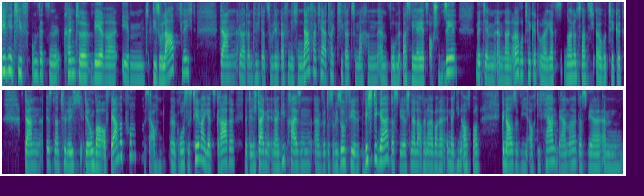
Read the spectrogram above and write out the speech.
definitiv umsetzen könnte, wäre eben die Solarpflicht. Dann gehört natürlich dazu, den öffentlichen Nahverkehr attraktiver zu machen, ähm, wo, was wir ja jetzt auch schon sehen mit dem ähm, 9-Euro-Ticket oder jetzt 29-Euro-Ticket. Dann ist natürlich der Umbau auf Wärmepumpen, ist ja auch ein äh, großes Thema. Jetzt gerade mit den steigenden Energiepreisen äh, wird es sowieso viel wichtiger, dass wir schneller auf erneuerbare Energien ausbauen. Genauso wie auch die Fernwärme, dass wir ähm,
